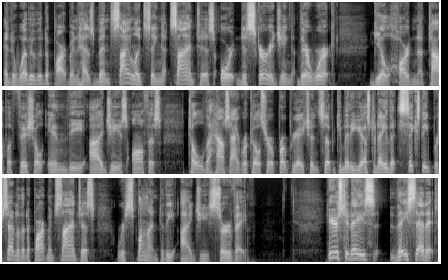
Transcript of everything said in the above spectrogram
into whether the department has been silencing scientists or discouraging their work. Gil Harden, a top official in the IG's office, told the House Agriculture Appropriations Subcommittee yesterday that 60% of the department's scientists respond to the IG survey. Here's today's They Said It.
